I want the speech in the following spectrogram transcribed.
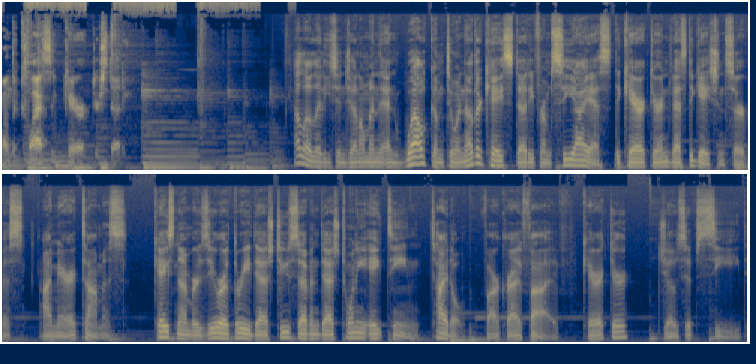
on the classic character study. Hello, ladies and gentlemen, and welcome to another case study from CIS, the Character Investigation Service. I'm Eric Thomas. Case number 03 27 2018. Title Far Cry 5. Character Joseph Seed.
